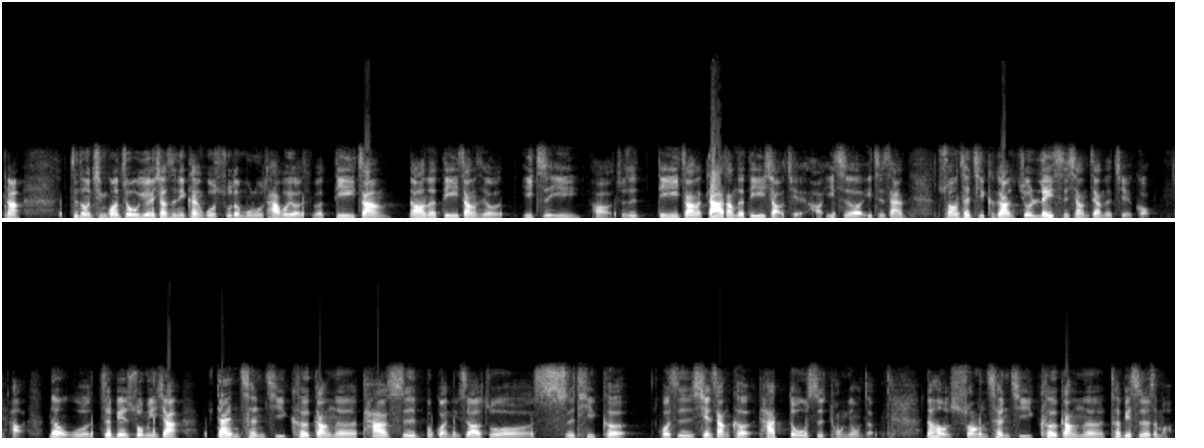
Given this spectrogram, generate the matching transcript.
那这种情况就有点像是你看过书的目录，它会有什么第一章。然后呢，第一章是有一至一，好，就是第一章大章的第一小节，好，一至二，一至三，双层级课纲就类似像这样的结构。好，那我这边说明一下，单层级课纲呢，它是不管你是要做实体课或是线上课，它都是通用的。然后双层级课纲呢，特别适合什么？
